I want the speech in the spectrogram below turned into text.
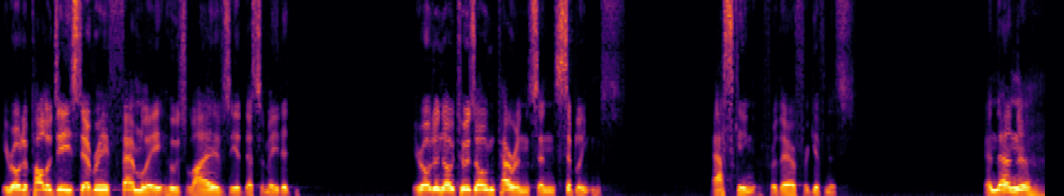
He wrote apologies to every family whose lives he had decimated. He wrote a note to his own parents and siblings asking for their forgiveness. And then, uh,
